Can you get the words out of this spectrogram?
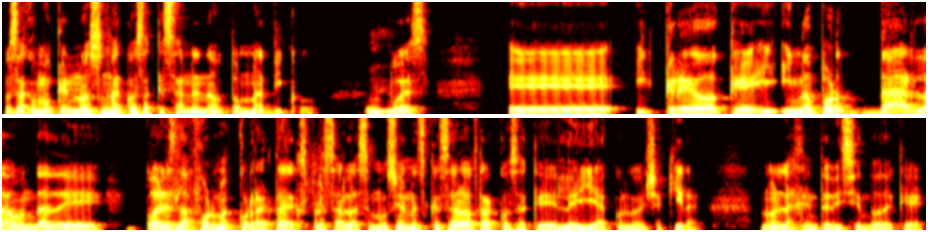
O sea, como que no es una cosa que sana en automático. Pues eh, y creo que, y, no por dar la onda de cuál es la forma correcta de expresar las emociones, que esa era otra cosa que leía con lo de Shakira, ¿no? La gente diciendo de que,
